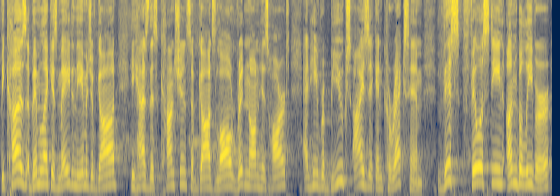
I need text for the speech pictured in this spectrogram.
Because Abimelech is made in the image of God, he has this conscience of God's law written on his heart, and he rebukes Isaac and corrects him. This Philistine unbeliever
